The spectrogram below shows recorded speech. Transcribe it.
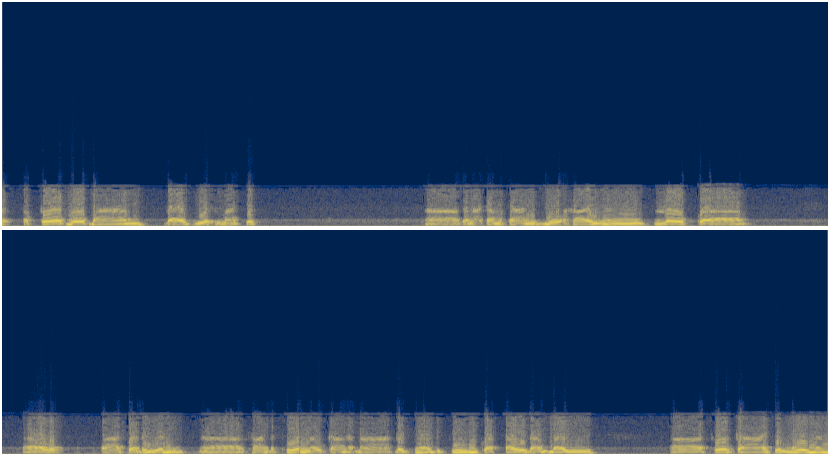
ដុកទ័របូបានដែលជាសមាជិកគណៈកម្មការនយោបាយហើយនឹងលោកបាចរៀនខាងប្រធាននៅកាណាដាដូច្នេះទៅជូនគាត់ទៅដើម្បីធ្វើការជាមួយនឹង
